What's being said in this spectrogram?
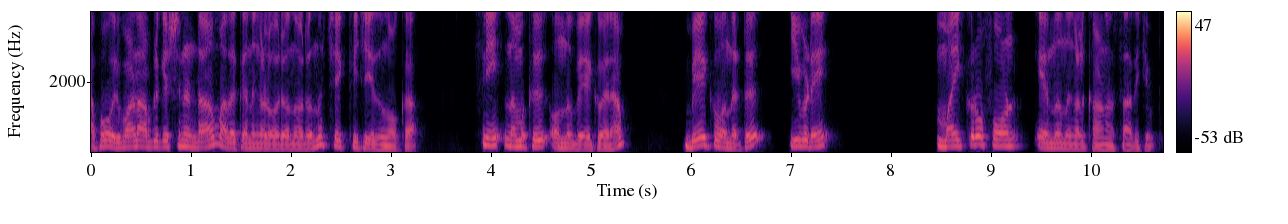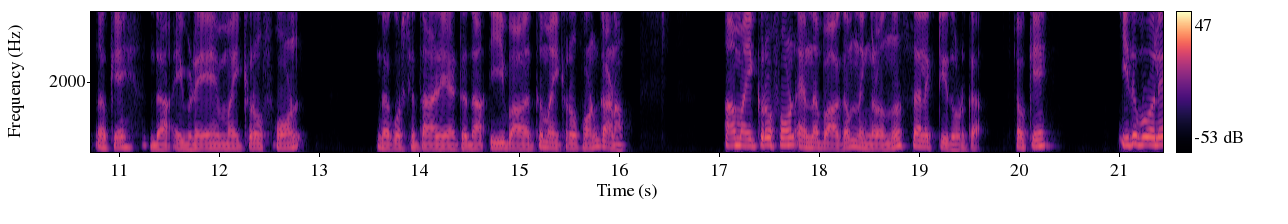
അപ്പോൾ ഒരുപാട് ആപ്ലിക്കേഷൻ ഉണ്ടാകും അതൊക്കെ നിങ്ങൾ ഓരോന്നോരോന്ന് ചെക്ക് ചെയ്ത് നോക്കുക. ഇനി നമുക്ക് ഒന്ന് ബേക്ക് വരാം. ബേക്ക് വന്നിട്ട് ഇവിടെ മൈക്രോഫോൺ എന്ന് നിങ്ങൾ കാണാൻ സാധിക്കും. ഓക്കെ ദാ ഇവിടെ മൈക്രോഫോൺ ഇതാ കുറച്ച് താഴെയായിട്ട് ഇതാ ഈ ഭാഗത്ത് മൈക്രോഫോൺ കാണാം. ആ മൈക്രോഫോൺ എന്ന ഭാഗം നിങ്ങളൊന്ന് സെലക്ട് ചെയ്ത് കൊടുക്കുക. ഓക്കെ ഇതുപോലെ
